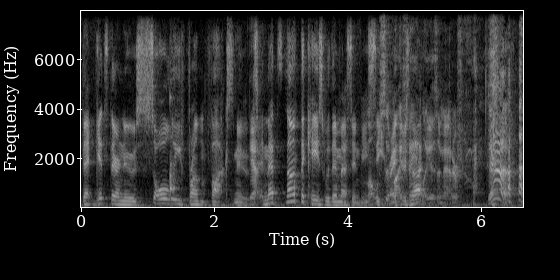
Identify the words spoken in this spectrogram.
that gets their news solely from Fox News, Yeah. and that's not the case with MSNBC. Most of right? my There's family, not. as a matter of fact. yeah,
